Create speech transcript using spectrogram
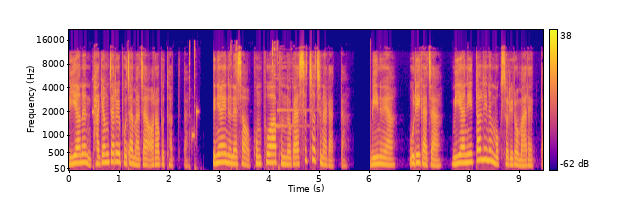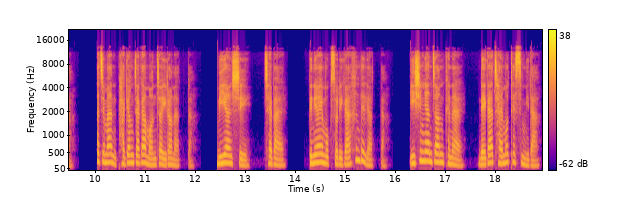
미연은 박영자를 보자마자 얼어붙었다. 그녀의 눈에서 공포와 분노가 스쳐 지나갔다. 민우야, 우리 가자. 미연이 떨리는 목소리로 말했다. 하지만 박영자가 먼저 일어났다. 미연 씨, 제발. 그녀의 목소리가 흔들렸다. 20년 전 그날, 내가 잘못했습니다.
